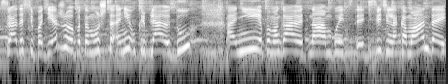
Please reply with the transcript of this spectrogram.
с радостью поддерживаю, потому что они укрепляют дух, они помогают нам быть э, действительно командой.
